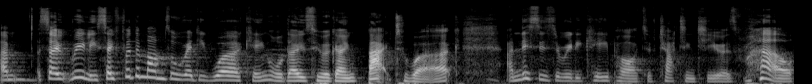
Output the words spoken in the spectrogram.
um, so really so for the mums already working or those who are going back to work and this is a really key part of chatting to you as well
